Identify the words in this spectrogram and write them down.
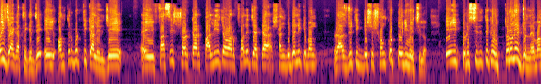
ওই জায়গা থেকে যে এই অন্তর্বর্তীকালীন যে এই ফ্যাসিস্ট সরকার পালিয়ে যাওয়ার ফলে যে একটা সাংবিধানিক এবং রাজনৈতিক দেশে সংকট তৈরি হয়েছিল। এই পরিস্থিতি থেকে উত্তরণের জন্য এবং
